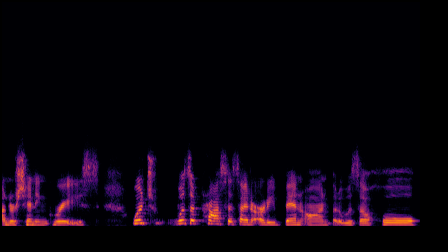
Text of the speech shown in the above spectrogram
understanding grace, which was a process I'd already been on, but it was a whole,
